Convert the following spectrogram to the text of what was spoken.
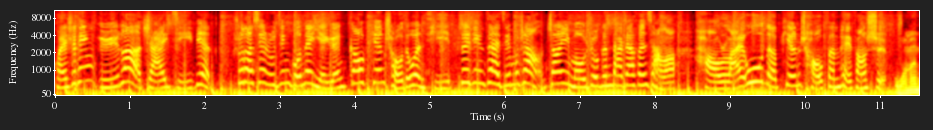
欢迎收听《娱乐宅急便》。说到现如今国内演员高片酬的问题，最近在节目上，张艺谋就跟大家分享了好莱坞的片酬分配方式。我们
